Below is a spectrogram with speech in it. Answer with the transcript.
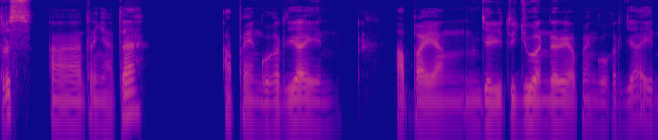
terus uh, ternyata apa yang gue kerjain apa yang menjadi tujuan dari apa yang gue kerjain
